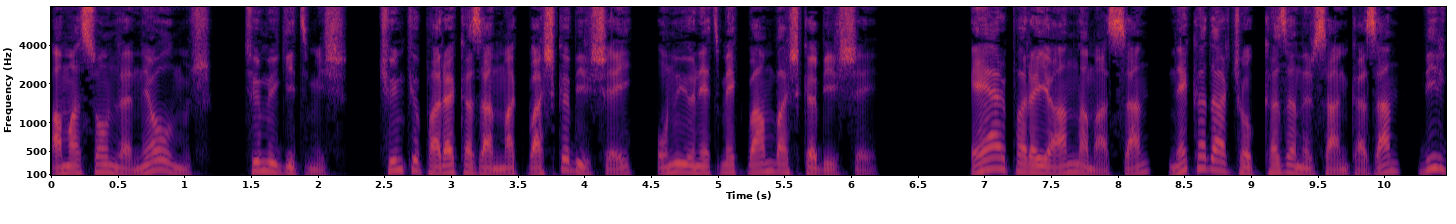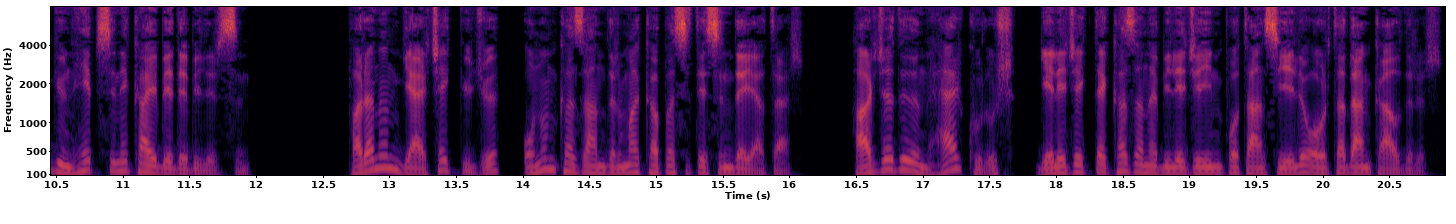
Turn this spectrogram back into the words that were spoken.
Ama sonra ne olmuş? Tümü gitmiş. Çünkü para kazanmak başka bir şey, onu yönetmek bambaşka bir şey. Eğer parayı anlamazsan, ne kadar çok kazanırsan kazan, bir gün hepsini kaybedebilirsin. Paranın gerçek gücü, onun kazandırma kapasitesinde yatar. Harcadığın her kuruş, gelecekte kazanabileceğin potansiyeli ortadan kaldırır.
